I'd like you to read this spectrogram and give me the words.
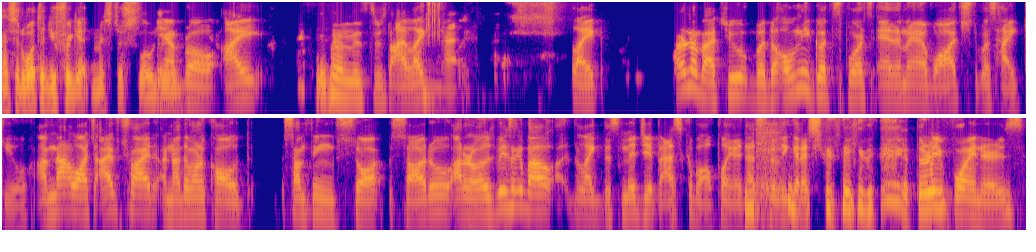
I said, what did you forget, Mr. Slow Yeah, bro. I, Mr. I like that. Like, I don't know about you, but the only good sports anime I've watched was Haikyuu. I'm not watch. I've tried another one called something so- Saru. I don't know. It was basically about like this midget basketball player that's really good at shooting three pointers.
